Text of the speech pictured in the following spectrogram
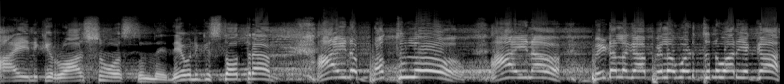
ఆయనకి రోషం వస్తుంది. దేవునికి స్తోత్రం. ఆయన భక్తులు ఆయన బిడలుగా పిలువబడుతున్న వారి యొక్క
